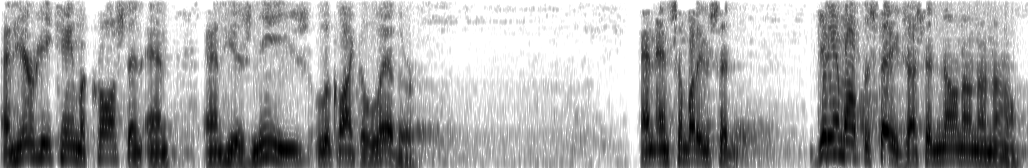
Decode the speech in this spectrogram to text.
And here he came across and and and his knees looked like leather. And and somebody who said, "Get him off the stage." I said, "No, no, no, no, no,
